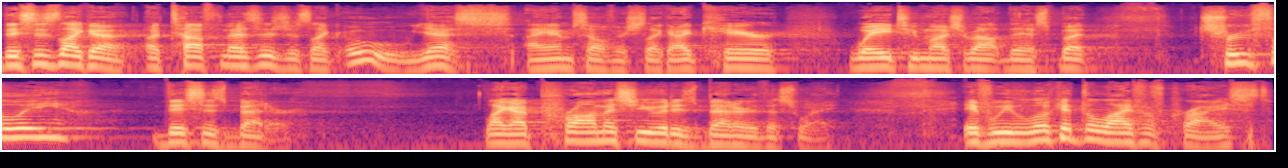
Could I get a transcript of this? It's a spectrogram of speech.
this is like a, a tough message. It's like, oh, yes, I am selfish. Like, I care way too much about this. But truthfully, this is better. Like, I promise you, it is better this way. If we look at the life of Christ,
